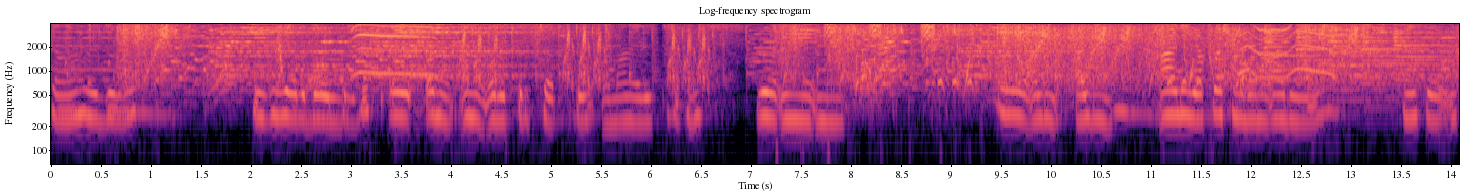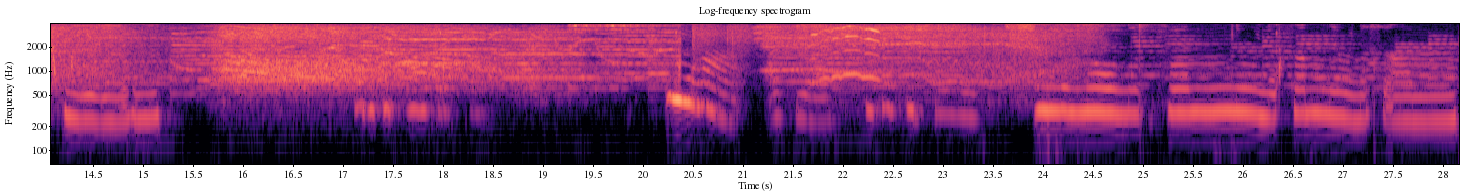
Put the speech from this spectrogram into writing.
Tamam öldürdük. Bir yarıda öldürdük. O, anam anam elektrik çarptı. Aman elektrik mi? Yo inme inme. Oo Ali Ali. Ali yaklaşma bana Ali. Neyse üçüncü lazım. Oha. Şimdi ne oynasam, ne oynasam, ne oynasam.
